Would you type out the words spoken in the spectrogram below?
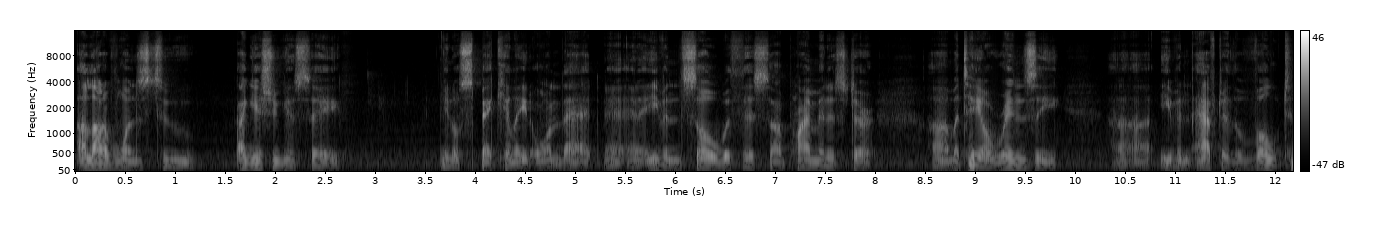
a lot of ones to, I guess you can say, you know, speculate on that. And even so, with this uh, Prime Minister uh, Matteo Renzi, uh, even after the vote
